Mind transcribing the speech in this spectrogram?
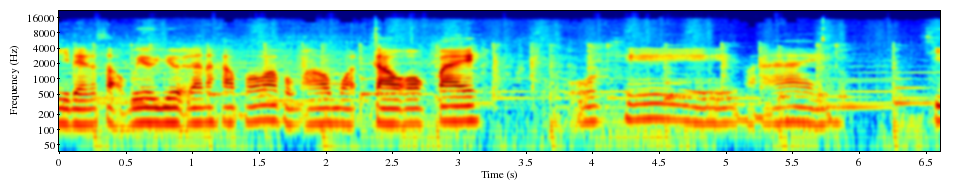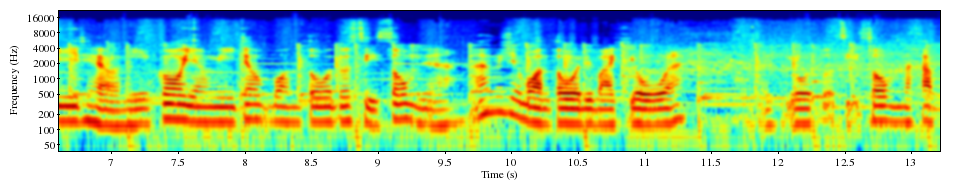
มีไดโนเสาร์เวลเยอะแล้วนะครับ เพราะว่าผมเอาหมอดเก่าออกไป โอเคไปที่แถวนี้ก็ยังมีเจ้าบอลโตตัวสีส้มอยู่นะอะไม่ใช่บอลโตดิบาคิโอนะบาคิโอตัวสีส้มนะครับ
